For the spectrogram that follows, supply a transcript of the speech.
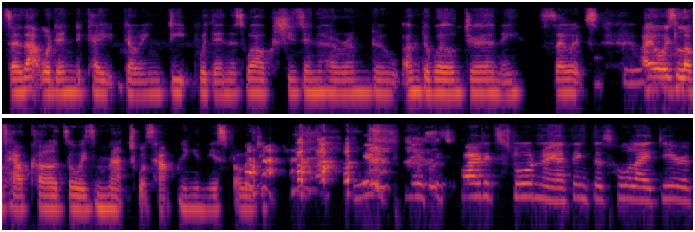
So that would indicate going deep within as well because she's in her under underworld journey. So it's I always love how cards always match what's happening in the astrology. yes, yes, it's quite extraordinary. I think this whole idea of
